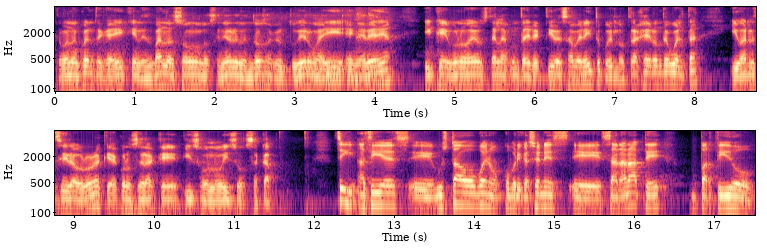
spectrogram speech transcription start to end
tomando en cuenta que ahí quienes mandan son los señores Mendoza que lo tuvieron ahí en Heredia y que uno de ellos está en la junta directiva de San Benito, pues lo trajeron de vuelta y va a recibir a Aurora, que ya conocerá qué hizo o no hizo Zacap. Sí, así es, eh, Gustavo. Bueno, Comunicaciones eh, Sanarate, un partido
